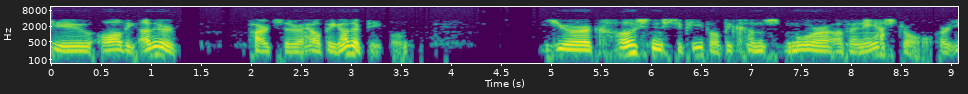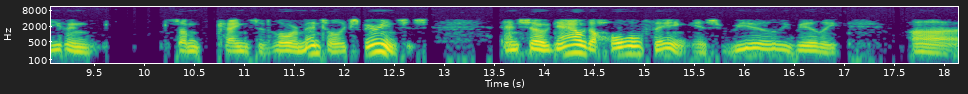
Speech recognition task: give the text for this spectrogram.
to all the other parts that are helping other people. Your closeness to people becomes more of an astral or even some kinds of lower mental experiences. And so now the whole thing is really, really uh,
